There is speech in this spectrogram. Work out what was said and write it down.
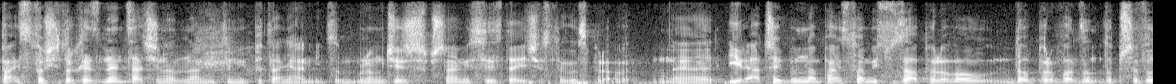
Państwo się trochę znęcacie nad nami tymi pytaniami, co mam nadzieję, że przynajmniej sobie zdajecie z tego sprawę. E, I raczej bym na Państwa miejscu zaapelował do, do przewodniczącego,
